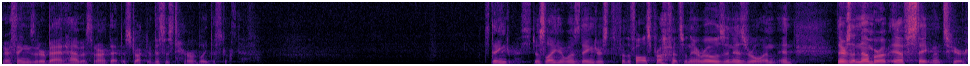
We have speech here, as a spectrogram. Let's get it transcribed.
There are things that are bad habits that aren't that destructive. This is terribly destructive. Dangerous, just like it was dangerous for the false prophets when they arose in Israel. And, and there's a number of if statements here,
